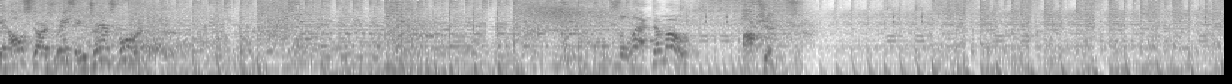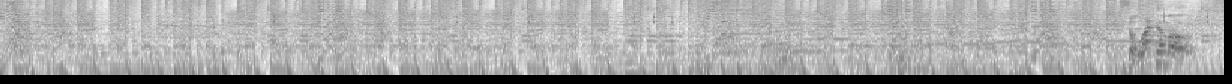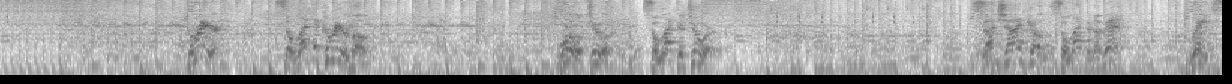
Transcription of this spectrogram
And All Stars Racing transform. Select a mode. Selecta mode. Career. Select a career mode. World Tour. Select a tour. Sunshine Coast. Select an event. Race.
